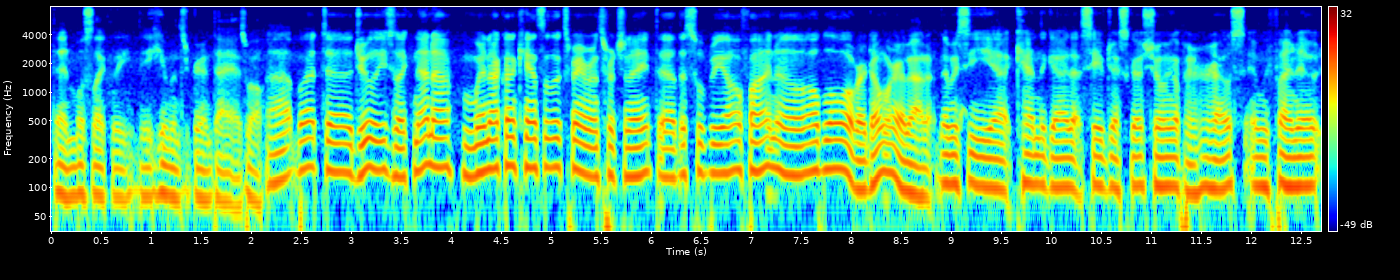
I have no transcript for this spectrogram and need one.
then most likely the humans are going to die as well. Uh, but uh, Julie's like, no, no, we're not going to cancel the experiments for tonight. Uh, this will be all fine. It'll all blow over. Don't worry about it. Then we see uh, Ken, the guy that saved Jessica, showing up at her house, and we find out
